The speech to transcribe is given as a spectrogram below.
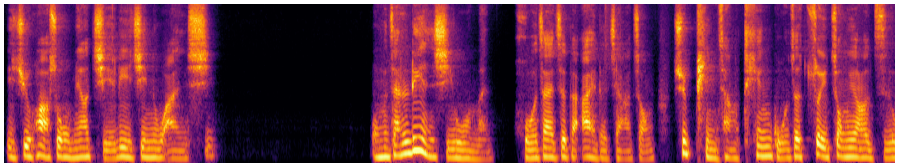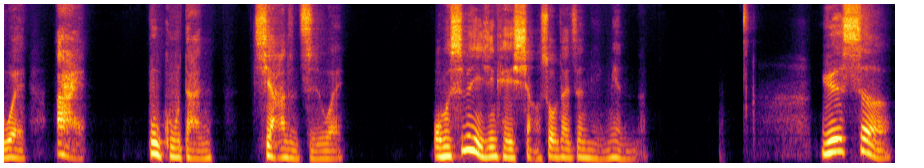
一句话说：我们要竭力进入安息。我们在练习我们活在这个爱的家中，去品尝天国这最重要的滋味——爱、不孤单、家的滋味。我们是不是已经可以享受在这里面了？约瑟。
